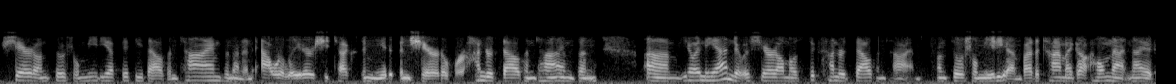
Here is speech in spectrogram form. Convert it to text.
shared on social media fifty thousand times." And then an hour later, she texted me it had been shared over a hundred thousand times, and um, you know, in the end, it was shared almost 600,000 times on social media. And by the time I got home that night,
